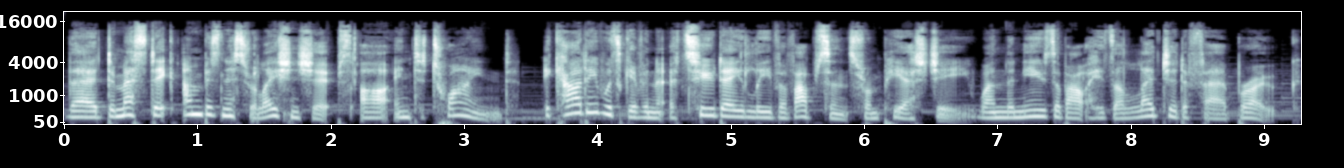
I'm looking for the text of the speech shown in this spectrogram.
Their domestic and business relationships are intertwined. Icardi was given a two day leave of absence from PSG when the news about his alleged affair broke,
